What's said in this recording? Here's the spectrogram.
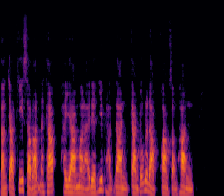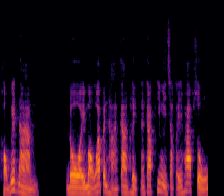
หลังจากที่สหรัฐนะครับพยายามมาหลายเดือนที่ผลักดันการยกระดับความสัมพันธ์ของเวียดนาม โดยมองว่าเป็นฐานการผลิตนะครับที่มีศักยภาพสูง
